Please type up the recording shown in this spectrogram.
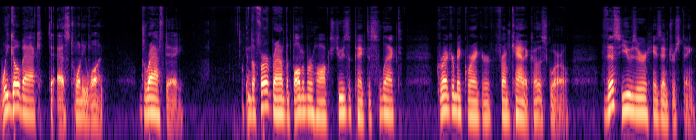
We go back to S21. Draft day. In the third round, the Baltimore Hawks choose a pick to select Gregor McGregor from Canico the Squirrel. This user is interesting,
